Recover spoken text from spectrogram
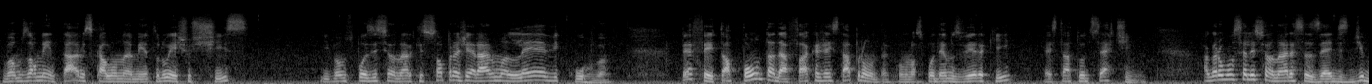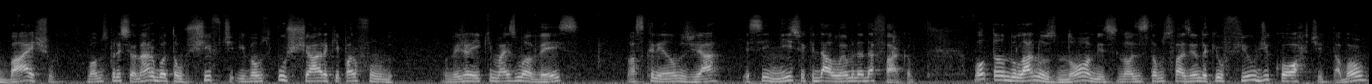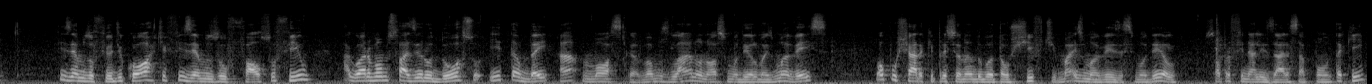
Vamos aumentar o escalonamento do eixo X. E vamos posicionar aqui só para gerar uma leve curva. Perfeito, a ponta da faca já está pronta. Como nós podemos ver aqui, já está tudo certinho. Agora eu vou selecionar essas edges de baixo. Vamos pressionar o botão Shift e vamos puxar aqui para o fundo. Então vejam aí que mais uma vez nós criamos já esse início aqui da lâmina da faca. Voltando lá nos nomes, nós estamos fazendo aqui o fio de corte, tá bom? Fizemos o fio de corte, fizemos o falso fio, agora vamos fazer o dorso e também a mosca. Vamos lá no nosso modelo mais uma vez. Vou puxar aqui pressionando o botão Shift mais uma vez esse modelo, só para finalizar essa ponta aqui.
